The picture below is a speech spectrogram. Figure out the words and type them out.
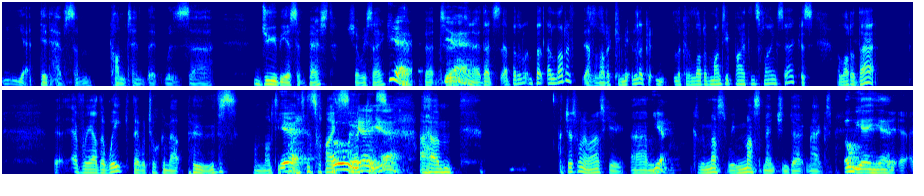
yeah, did have some content that was uh, dubious at best, shall we say? Yeah, But, but uh, yeah. you know, that's but but a lot of a lot of commi- look at look at a lot of Monty Python's Flying Circus. A lot of that. Every other week they were talking about poofs on Monty Yeah. Python's Flying oh Circus. yeah Um, I just want to ask you, um, Yeah. because we must we must mention Dirk Maggs. oh yeah yeah Uh,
